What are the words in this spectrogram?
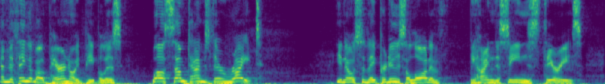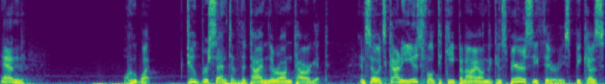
And the thing about paranoid people is, well, sometimes they're right. You know, so they produce a lot of behind the scenes theories. And who, what, 2% of the time they're on target. And so it's kind of useful to keep an eye on the conspiracy theories because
